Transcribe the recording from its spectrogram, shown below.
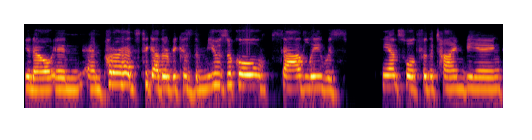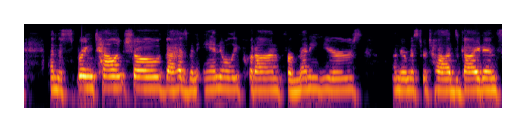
you know, and and put our heads together because the musical sadly was canceled for the time being and the spring talent show that has been annually put on for many years under Mr. Todd's guidance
